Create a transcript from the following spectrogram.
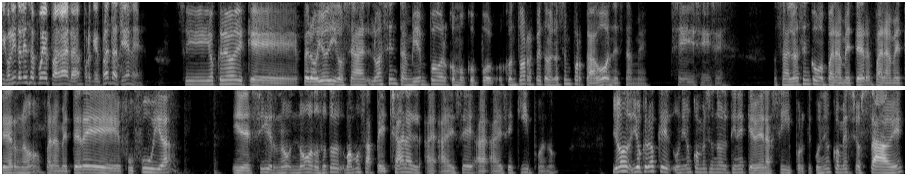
igualito se puede pagar, ¿ah? Porque plata tiene. Sí, yo creo de que, pero yo digo, o sea, lo hacen también por, como, con todo respeto, lo hacen por cagones también. Sí, sí, sí. O sea, lo hacen como para meter, para meter, ¿no? Para meter eh, fufuya y decir, no, no, nosotros vamos a pechar a, ese, a, ese equipo, ¿no? Yo, yo creo que Unión Comercio no lo tiene que ver así, porque Unión Comercio sabe,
